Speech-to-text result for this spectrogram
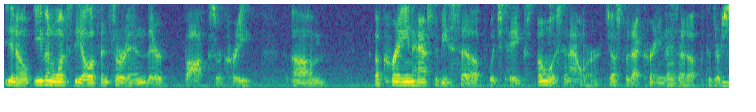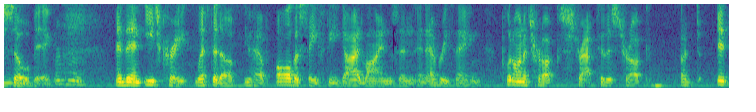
you know, even once the elephants are in their box or crate, um, a crane has to be set up, which takes almost an hour just for that crane to set mm-hmm. up because they're so big. And then each crate lifted up, you have all the safety guidelines and, and everything put on a truck, strapped to this truck. A, it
